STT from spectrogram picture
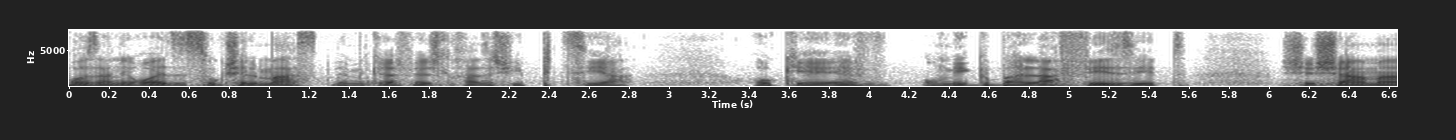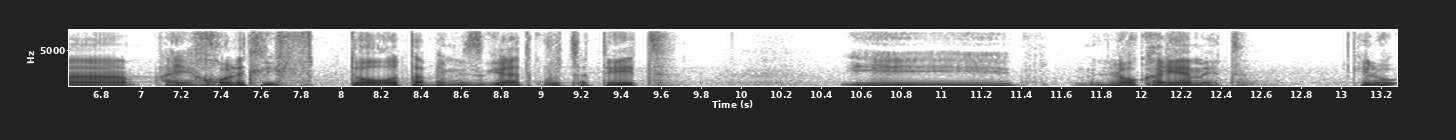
פה זה אני רואה את זה סוג של must, במקרה שיש לך איזושהי פציעה, או כאב, או מגבלה פיזית, ששם היכולת לפתור אותה במסגרת קבוצתית היא לא קיימת. כאילו,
